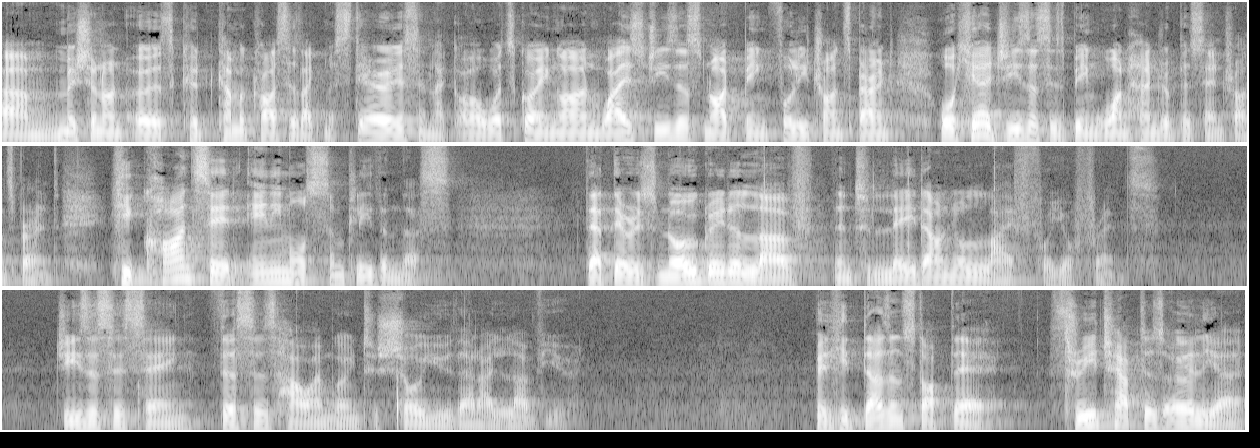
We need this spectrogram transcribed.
um, mission on earth could come across as like mysterious and like, oh, what's going on? Why is Jesus not being fully transparent? Well, here Jesus is being 100% transparent. He can't say it any more simply than this that there is no greater love than to lay down your life for your friends. Jesus is saying, This is how I'm going to show you that I love you. But he doesn't stop there. Three chapters earlier,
